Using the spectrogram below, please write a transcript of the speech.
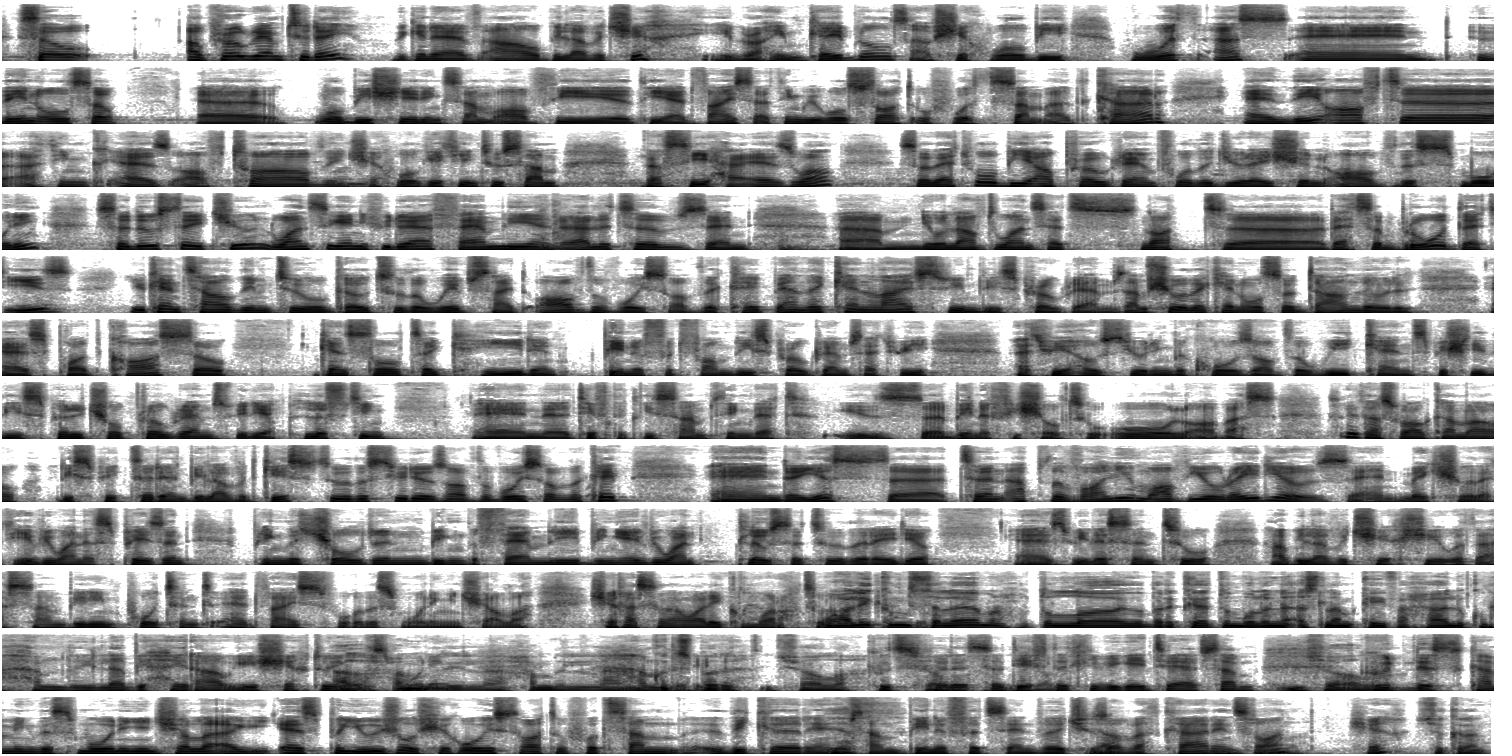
So our program today, we're going to have our beloved Sheikh Ebrahiem Gabriels. Our Sheikh will be with us, and then also uh, we'll be sharing some of the the advice. I think we will start off with some adhkar, and thereafter, I think as of 12, then Sheikh will get into some nasiha as well. So that will be our program for the duration of this morning. So do stay tuned. Once again, if you do have family and relatives and um, your loved ones that's not uh, that's abroad, that is, you can tell them to go to the website of the Voice of the Cape, and they can live stream these programs. I'm sure they can also download it as podcasts. So you can still take heed and benefit from these programs that we that we host during the course of the week, and especially these spiritual programs, very uplifting and uh, definitely something that is uh, beneficial to all of us. So let us welcome our respected and beloved guests to the studios of the Voice of the Cape. And uh, yes, uh, turn up the volume of your radios and make sure that everyone is present. Bring the children, bring the family, bring everyone closer to the radio as we listen to our beloved Sheikh share with us some very important advice for this morning, inshallah. Sheikh, assalamu alaikum wa rahmatullahi وعليكم السلام ورحمة الله وبركاته مولانا أسلم كيف حالكم؟ Alhamdulillah, bikhair. How is Sheikh doing this morning? Alhamdulillah, Alhamdulillah. Alhamdulillah. Good spirit, inshallah. Good spirit. So definitely we're going to have some Inshallah. goodness coming this morning, inshallah. Uh, As per usual, Sheikh always start off with some dhikr and Yes. some benefits and virtues Yeah. of adhkar and so on. Inshallah. Sheikh? شكرا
